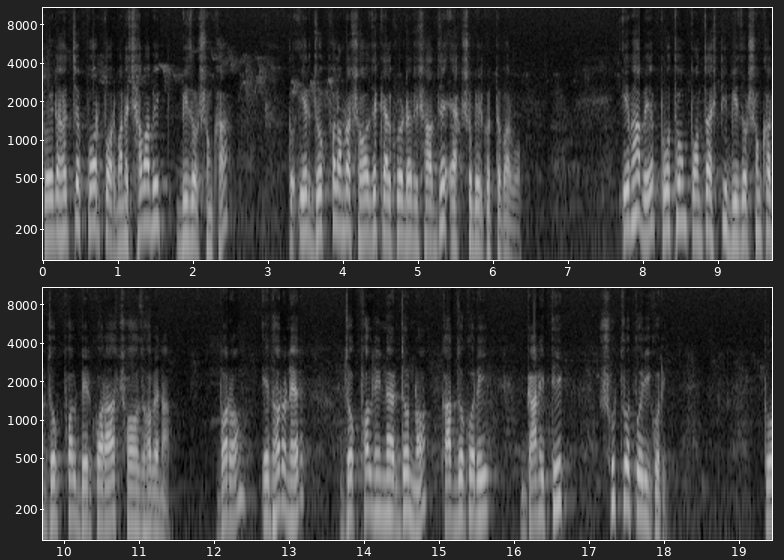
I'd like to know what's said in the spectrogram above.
তো এটা হচ্ছে পরপর মানে স্বাভাবিক বিজোড় সংখ্যা। তো এর যোগফল আমরা সহজে ক্যালকুলেটরের সাহায্যে একশো বের করতে পারব। এভাবে প্রথম পঞ্চাশটি বিজোড় সংখ্যার যোগফল বের করা সহজ হবে না। বরং এ ধরনের যোগফল নির্ণয়ের জন্য কার্যকরী গাণিতিক সূত্র তৈরি করি। তো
